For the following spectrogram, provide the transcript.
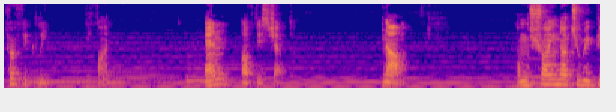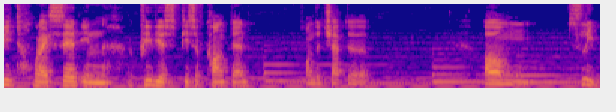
perfectly defined. End of this chapter. Now, I'm trying not to repeat what I said in a previous piece of content on the chapter um, sleep.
